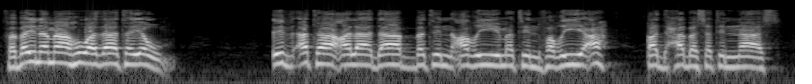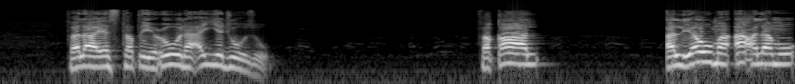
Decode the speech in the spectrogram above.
فبينما هو ذات يوم إذ أتى على دابة عظيمة فظيعة قد حبست الناس فلا يستطيعون أن يجوزوا. فقال اليوم أعلم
